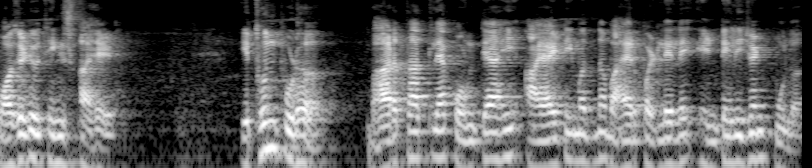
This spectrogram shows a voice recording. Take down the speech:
positive things ahead इथून पुढं भारतातल्या कोणत्याही आय आय टीमधनं बाहेर पडलेले इंटेलिजंट मुलं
